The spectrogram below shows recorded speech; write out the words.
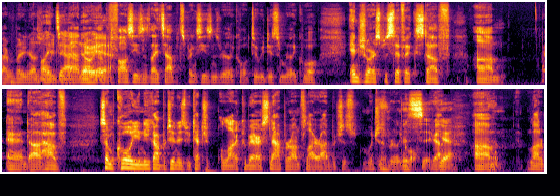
everybody knows what we do out. down there Oh, yeah. yeah. the fall season's lights out but spring season's really cool too we do some really cool inshore specific stuff um and uh, have some cool unique opportunities we catch a lot of Cubera snapper on fly rod which is which is really That's cool sick, yeah. um, a lot of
